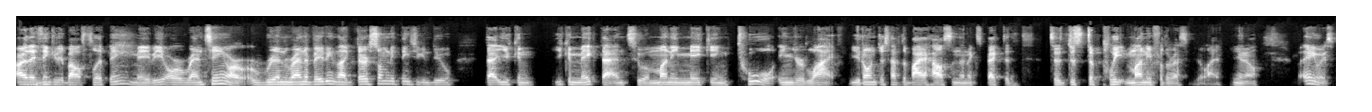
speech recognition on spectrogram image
are they mm-hmm. thinking about flipping maybe or renting or re- renovating like there's so many things you can do that you can you can make that into a money making tool in your life you don't just have to buy a house and then expect it to just deplete money for the rest of your life you know but anyways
